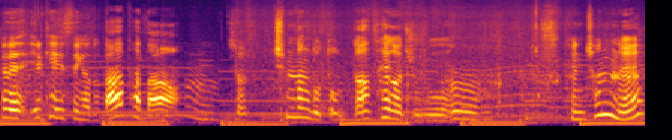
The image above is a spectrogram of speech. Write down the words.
근데 이렇게 있으니까 또 따뜻하다. 저 침낭도 또 따뜻해가지고 괜찮네.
